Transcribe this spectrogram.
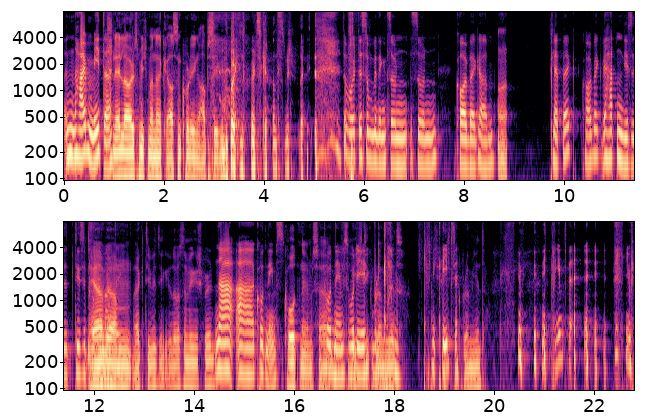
Einen halben Meter. Schneller als mich meine Klassenkollegen absägen wollten als ganzen Sprech. Du wolltest unbedingt so ein, so ein Callback haben. Ah. Clapback? Callback? Wir hatten diese, diese Ja, Problematik. wir haben Activity, oder was haben wir gespielt? Na, äh, Codenames. Codenames, ja. Codenames, wo die- wo die blamiert. Die Krebse. Blamiert. Die Krebse. liebe,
